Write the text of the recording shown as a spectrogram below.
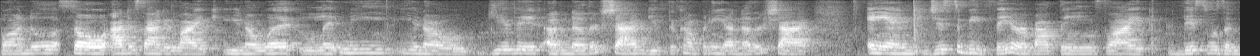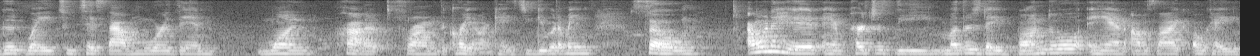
bundle. So i decided like you know what? Let me you know give it another shot give the company another shot and just to be fair about things like this was a good way to test out more than one product from the crayon case. You get what i mean? So i went ahead and purchased the mother's day bundle and i was like okay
